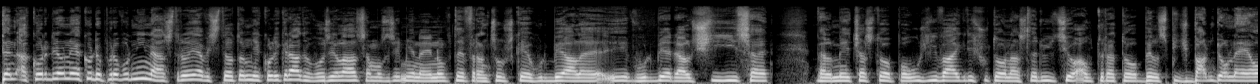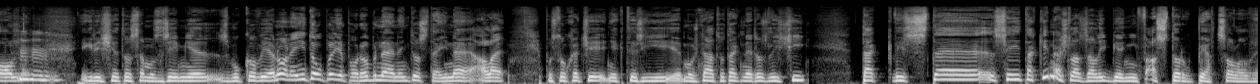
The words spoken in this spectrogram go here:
Ten akordeon jako doprovodný nástroj, a vy jste o tom několikrát hovořila, samozřejmě nejenom v té francouzské hudbě, ale i v hudbě další se velmi často používá, i když u toho následujícího autora to byl spíš bandoneon, i když je to samozřejmě zvukově, no není to úplně podobné, není to stejné, ale posluchači někteří možná to tak nerozliší tak vy jste si taky našla zalíbění v Astoru Piazzolovi.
